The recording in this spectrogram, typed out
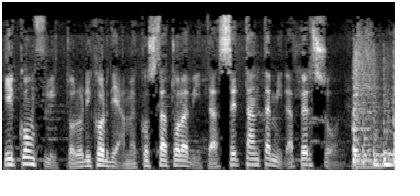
Il conflitto, lo ricordiamo, è costato la vita a 70.000 persone.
